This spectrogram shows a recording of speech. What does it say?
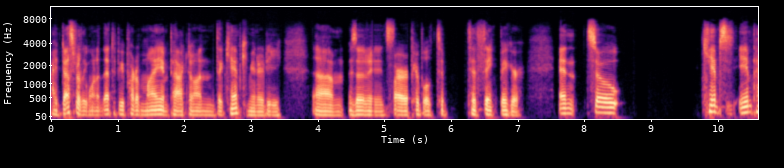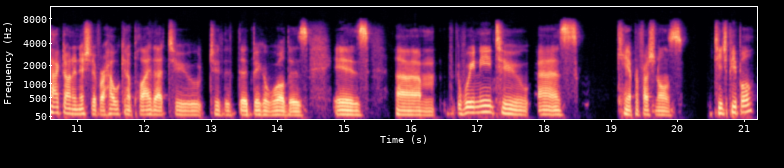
I desperately wanted that to be part of my impact on the camp community, um, is that it inspired people to to think bigger, and so camp's impact on initiative or how we can apply that to to the, the bigger world is is um, we need to as camp professionals teach people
